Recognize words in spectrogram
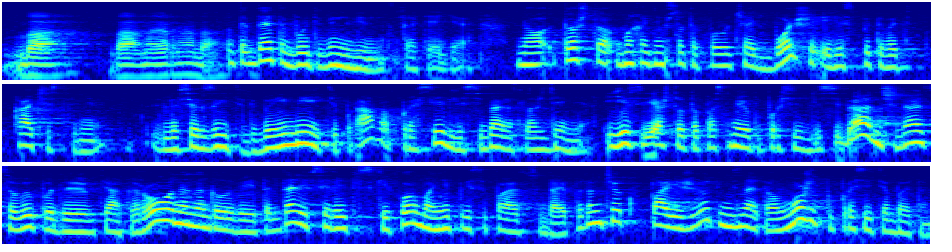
Да, да, наверное, да. Тогда это будет вин-вин стратегия. Но то, что мы хотим что-то получать больше или испытывать качественнее для всех зрителей, вы имеете право просить для себя наслаждения. И если я что-то посмею попросить для себя, начинаются выпады, у тебя корона на голове и так далее, все родительские формы, они присыпают сюда. И потом человек в паре живет и не знает, а он может попросить об этом.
